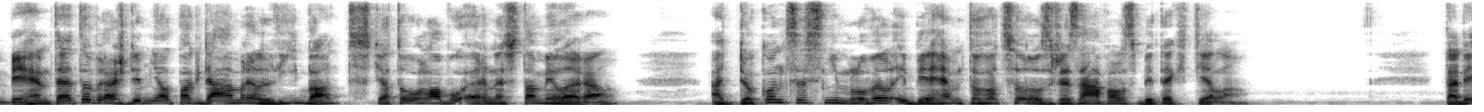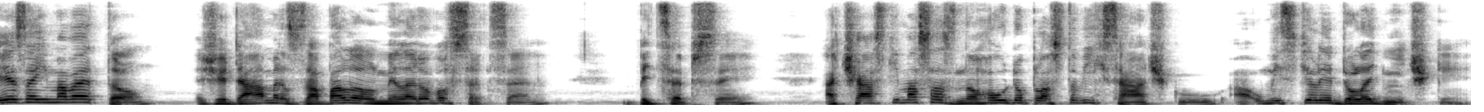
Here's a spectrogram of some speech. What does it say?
Během této vraždy měl pak Dámr líbat stětou hlavu Ernesta Millera a dokonce s ním mluvil i během toho, co rozřezával zbytek těla. Tady je zajímavé to, že Dámr zabalil Millerovo srdce, bicepsy a části masa z nohou do plastových sáčků a umístil je do ledničky,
